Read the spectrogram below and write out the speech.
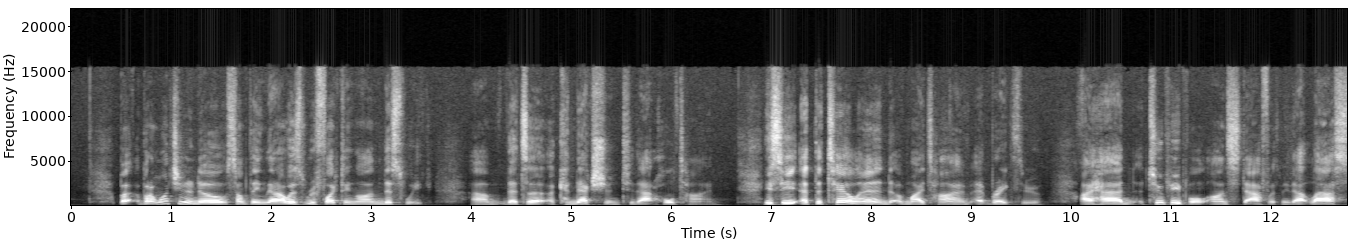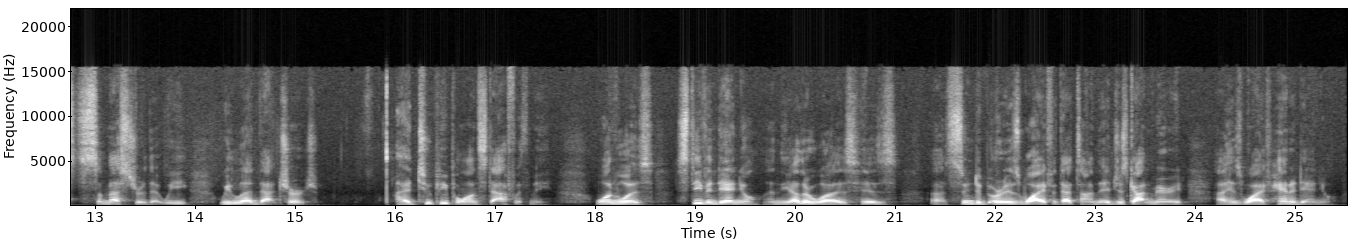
But, but I want you to know something that I was reflecting on this week um, that's a, a connection to that whole time. You see, at the tail end of my time at Breakthrough, I had two people on staff with me that last semester that we, we led that church. I had two people on staff with me. One was Stephen Daniel, and the other was his uh, soon to, or his wife at that time. They had just gotten married. Uh, his wife Hannah Daniel.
